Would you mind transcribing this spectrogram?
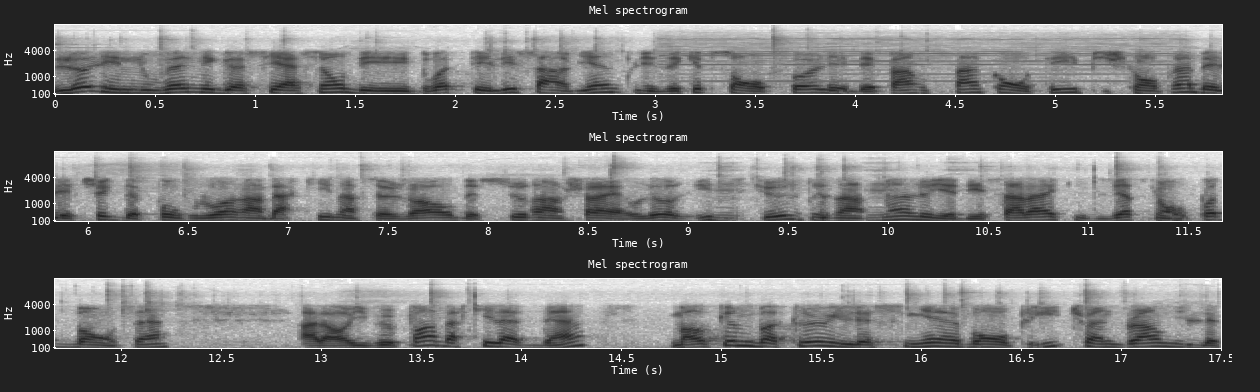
Là, les nouvelles négociations des droits de télé s'en viennent, puis les équipes sont folles, les dépenses sans compter, puis je comprends Belichick de ne pas vouloir embarquer dans ce genre de surenchère-là, ridicule présentement. Là, il y a des salaires qui se versent qui n'ont pas de bon sens. Alors, il veut pas embarquer là-dedans. Malcolm Butler, il l'a signé à un bon prix. Trent Brown, il l'a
